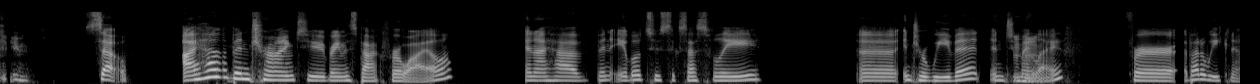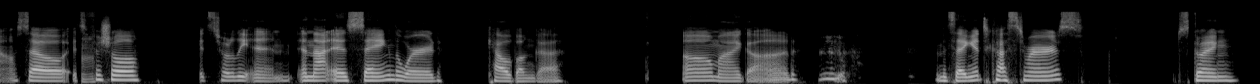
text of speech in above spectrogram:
So, I have been trying to bring this back for a while, and I have been able to successfully uh interweave it into my Mhm. life for about a week now. So, it's Mhm. official. It's totally in, and that is saying the word cowabunga. Oh my god. I've been saying it to customers. Just going,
